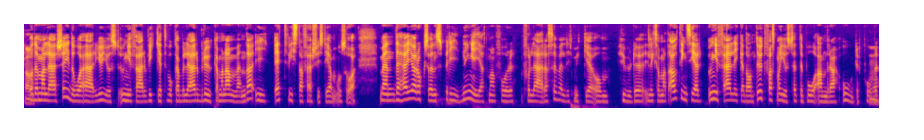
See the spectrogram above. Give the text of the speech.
Ja. Och det man lär sig då är ju just ungefär vilket vokabulär brukar man använda i ett visst affärssystem och så. Men det här gör också en spridning i att man får, får lära sig väldigt mycket om hur det, liksom att allting ser ungefär likadant ut fast man just sätter på andra ord på mm.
